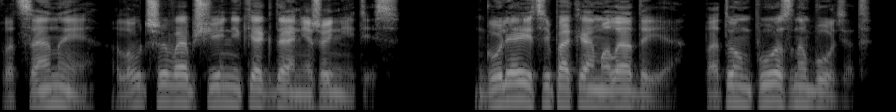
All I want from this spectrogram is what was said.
Пацаны, лучше вообще никогда не женитесь. Гуляйте пока молодые, потом поздно будет.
